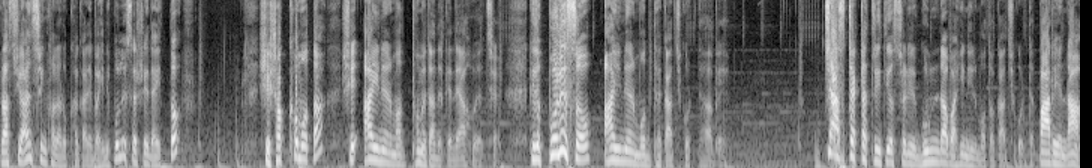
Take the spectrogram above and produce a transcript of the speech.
রাষ্ট্রীয় আইন শৃঙ্খলা রক্ষাকারী বাহিনী, পুলিশের সেই দায়িত্ব, সে সক্ষমতা, সে আইনের মাধ্যমে তাদেরকে দেয়া হয়েছে। কিন্তু পুলিশও আইনের মধ্যে কাজ করতে হবে। জাস্ট একটা তৃতীয় শ্রেণির গুন্ডা বাহিনীর মতো কাজ করতে পারে না।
